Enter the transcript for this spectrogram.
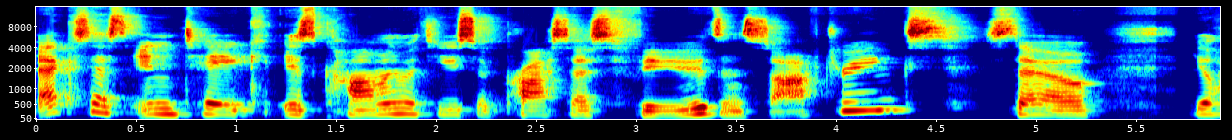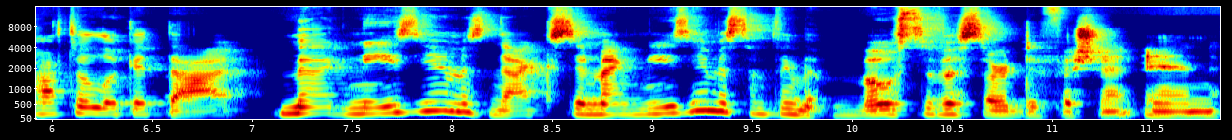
Excess intake is common with use of processed foods and soft drinks. So you'll have to look at that. Magnesium is next, and magnesium is something that most of us are deficient in.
